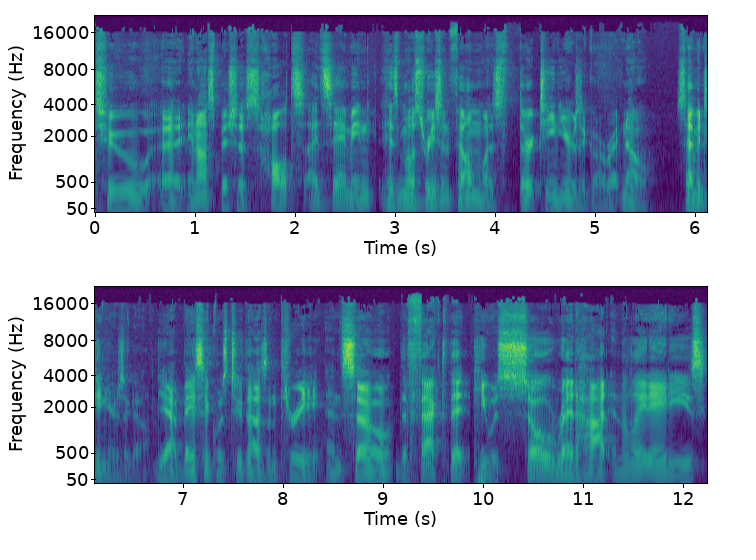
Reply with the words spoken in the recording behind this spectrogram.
to an inauspicious halt, I'd say. I mean, his most recent film was 13 years ago, right? No, 17 years ago. Yeah, Basic was 2003. And so the fact that he was so red hot in the late 80s,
